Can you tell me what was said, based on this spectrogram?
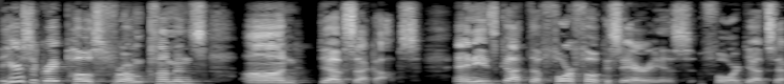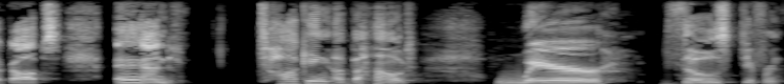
here's a great post from Clemens on DevSecOps. And he's got the four focus areas for DevSecOps and talking about where those different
